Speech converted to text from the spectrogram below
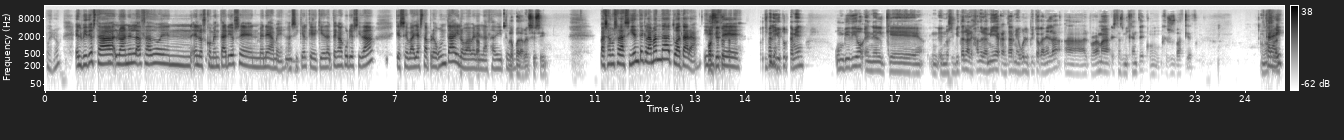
Bueno, el vídeo está, lo han enlazado en, los comentarios en Meneame, así que el que quiera, tenga curiosidad, que se vaya a esta pregunta y lo va a ver enlazadito. Lo puede ver, sí, sí. Pasamos a la siguiente que la manda Tuatara. Y dice... podéis ver en YouTube también un vídeo en el que eh, nos invitan a Alejandro y a mí a cantar Me huele el pito canela al programa Esta es mi gente con Jesús Vázquez. No Caray.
